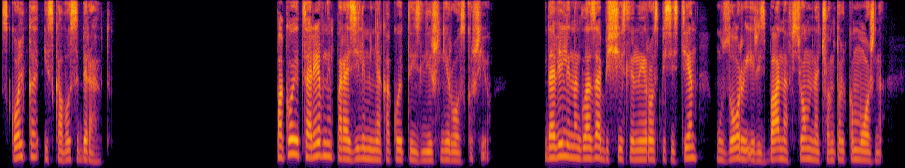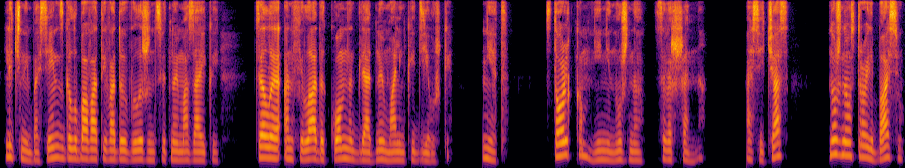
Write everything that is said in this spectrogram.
сколько и с кого собирают. Покои царевны поразили меня какой-то излишней роскошью. Давили на глаза бесчисленные росписи стен, узоры и резьба на всем, на чем только можно. Личный бассейн с голубоватой водой выложен цветной мозаикой, целая анфилада комнат для одной маленькой девушки. Нет, столько мне не нужно совершенно. А сейчас нужно устроить Басю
